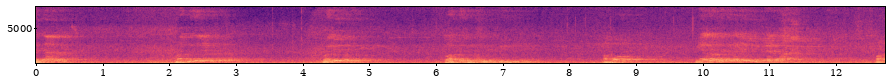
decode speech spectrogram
എന്നാൽ മറ്റു ജില്ലകൾക്ക് വലിയ തോതിൽ വർദ്ധിപ്പിച്ചു കൊടുക്കുകയും അപ്പോൾ കേരളത്തിന്റെ കയ്യിൽ പണ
